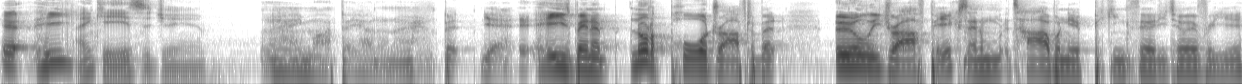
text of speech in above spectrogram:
it, he I think he is the GM. Uh, he might be. I don't know. But yeah, he's been a not a poor drafter, but early draft picks, and it's hard when you're picking 32 every year.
